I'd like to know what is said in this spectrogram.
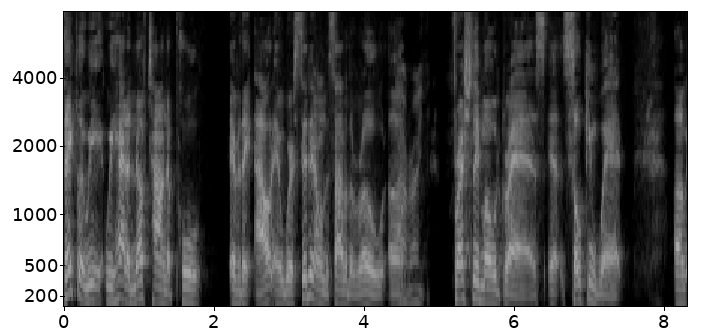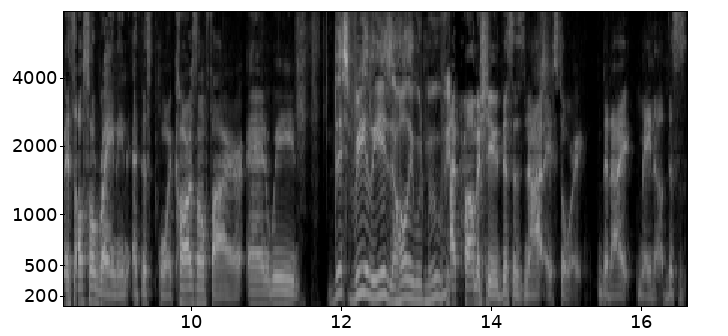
thankfully we we had enough time to pull everything out, and we're sitting on the side of the road. Um, All right freshly mowed grass, uh, soaking wet. Um, it's also raining at this point. Cars on fire, and we. This really is a Hollywood movie. I promise you, this is not a story that I made up. This is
